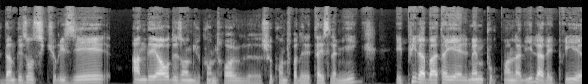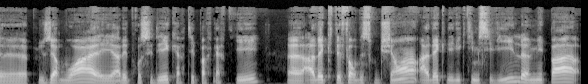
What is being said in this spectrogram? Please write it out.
dans des zones sécurisées en dehors des zones du contrôle, sous contrôle de l'État islamique. Et puis la bataille elle-même pour prendre la ville avait pris euh, plusieurs mois et avait procédé quartier par quartier, euh, avec des fortes destructions, avec des victimes civiles, mais pas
